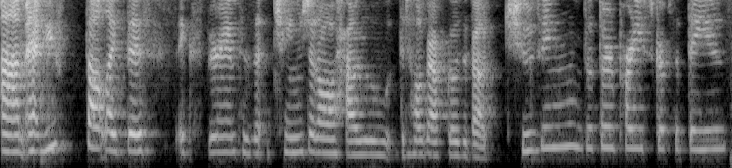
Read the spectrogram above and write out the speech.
Um, have you felt like this experience has changed at all how the Telegraph goes about choosing the third-party scripts that they use?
